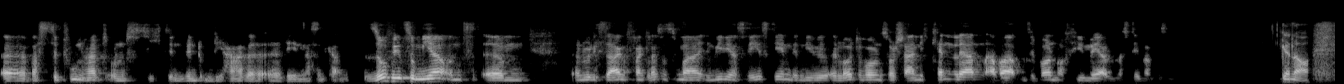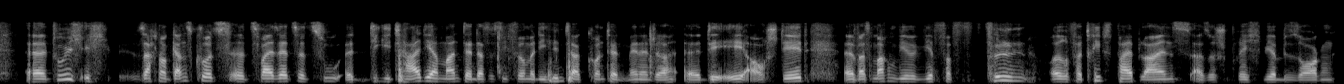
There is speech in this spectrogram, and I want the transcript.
äh, was zu tun hat und sich den Wind um die Haare äh, wehen lassen kann. So viel zu mir und ähm, dann würde ich sagen, Frank, lass uns mal in Medias Res gehen, denn die Leute wollen uns wahrscheinlich kennenlernen, aber sie wollen noch viel mehr über das Thema wissen. Genau. Äh, tue ich. Ich sage noch ganz kurz äh, zwei Sätze zu äh, Digitaldiamant, denn das ist die Firma, die hinter contentmanager.de äh, auch steht. Äh, was machen wir? Wir verfüllen eure Vertriebspipelines, also sprich, wir besorgen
